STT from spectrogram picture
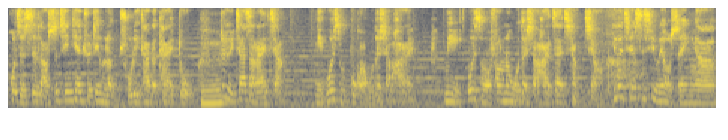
或者是老师今天决定冷处理他的态度。对于家长来讲，你为什么不管我的小孩？你为什么放任我的小孩在抢教？因为监视器没有声音啊。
